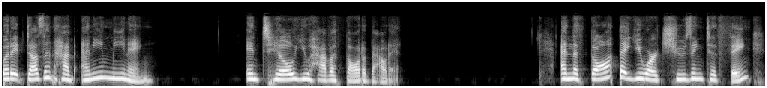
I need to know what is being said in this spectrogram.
but it doesn't have any meaning until you have a thought about it. And the thought that you are choosing to think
